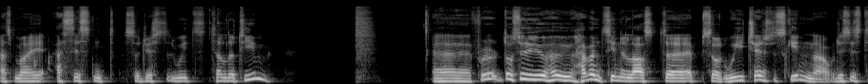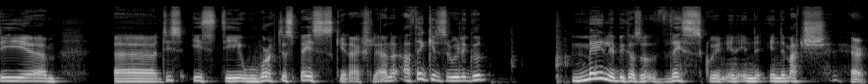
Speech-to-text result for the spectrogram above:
as my assistant suggested we tell the team. Uh, for those of you who haven't seen the last uh, episode, we changed the skin now. This is the um, uh, this is the work the space skin actually, and I think it's really good, mainly because of this screen in in in the match here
